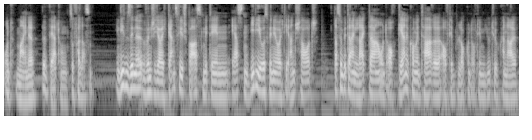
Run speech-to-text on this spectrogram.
und meine Bewertung zu verlassen. In diesem Sinne wünsche ich euch ganz viel Spaß mit den ersten Videos, wenn ihr euch die anschaut. Lasst mir bitte ein Like da und auch gerne Kommentare auf dem Blog und auf dem YouTube-Kanal.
